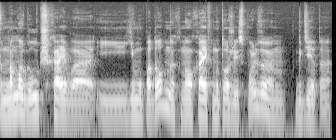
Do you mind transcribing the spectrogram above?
намного лучше Хайва и ему подобных, но Хайв мы тоже используем где-то,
